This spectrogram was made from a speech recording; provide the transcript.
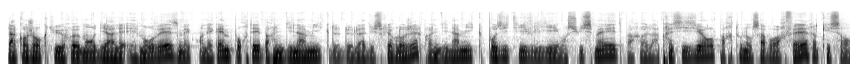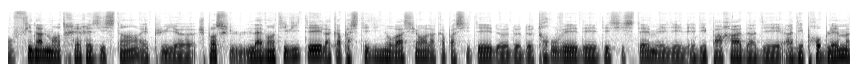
la conjoncture mondiale est mauvaise, mais on est quand même porté par une dynamique de, de l'industrie horlogère, par une dynamique positive liée au Swiss Made, par la précision, par tous nos savoir-faire qui sont finalement très résistants. Et puis euh, je pense l'inventivité, la capacité d'innovation, la capacité de, de, de trouver des, des systèmes et des, et des parts à des, à des problèmes.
